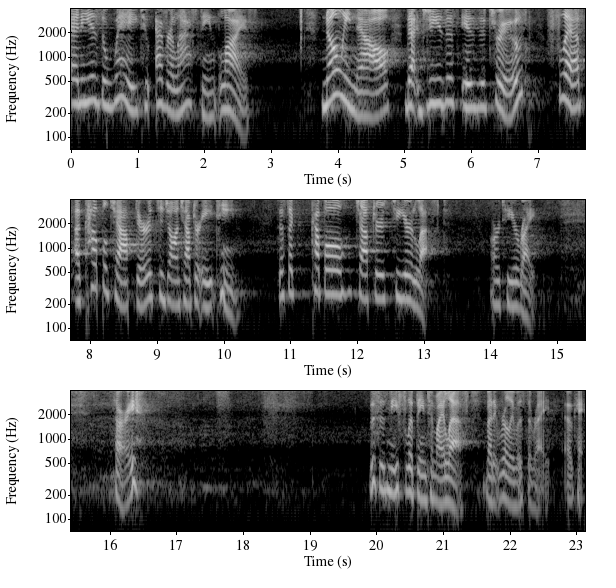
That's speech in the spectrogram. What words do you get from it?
and He is the way to everlasting life. Knowing now that Jesus is the truth, flip a couple chapters to John chapter 18. Just a couple chapters to your left or to your right. Sorry. This is me flipping to my left, but it really was the right. Okay,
